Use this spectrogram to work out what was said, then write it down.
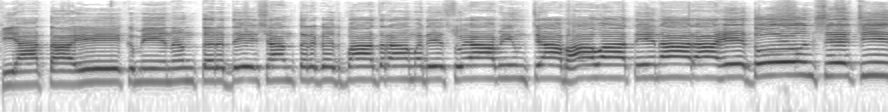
की आता एक मे नंतर देशांतर्गत बाजारामध्ये सोयाबीनच्या भावात येणार आहे दोनशेची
